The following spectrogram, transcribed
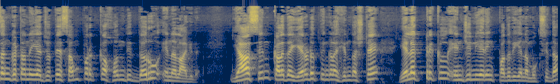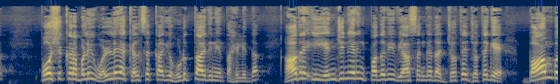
ಸಂಘಟನೆಯ ಜೊತೆ ಸಂಪರ್ಕ ಹೊಂದಿದ್ದರು ಎನ್ನಲಾಗಿದೆ. ಯಾಸಿನ್ ಕಳೆದ ಎರಡು ತಿಂಗಳ ಹಿಂದಷ್ಟೇ ಎಲೆಕ್ಟ್ರಿಕಲ್ ಎಂಜಿನಿಯರಿಂಗ್ ಪದವಿಯನ್ನು ಮುಗಿಸಿದ್ದ. ಪೋಷಕರ ಬಳಿ ಒಳ್ಳೆಯ ಕೆಲಸಕ್ಕಾಗಿ ಹುಡುಕ್ತಾ ಇದ್ದೀನಿ ಅಂತ ಹೇಳಿದ್ದ. ಆದರೆ ಈ ಎಂಜಿನಿಯರಿಂಗ್ ಪದವಿ ವ್ಯಾಸಂಗದ ಜೊತೆ ಜೊತೆಗೆ ಬಾಂಬ್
